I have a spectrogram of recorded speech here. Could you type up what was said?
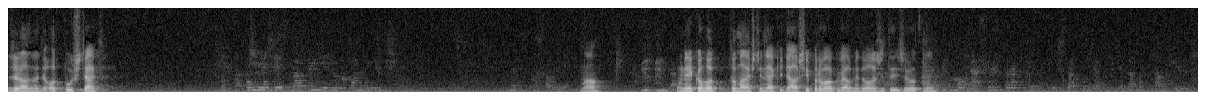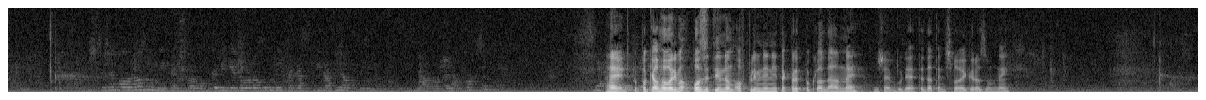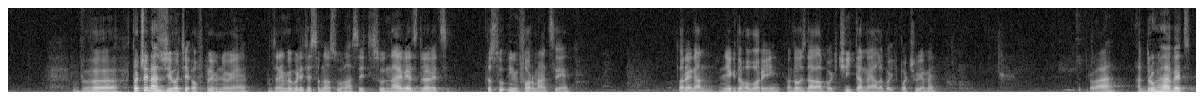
že vás vedel odpúšťať. No. U niekoho to má ešte nejaký ďalší prvok, veľmi dôležitý, životný. Hej, pokiaľ hovoríme o pozitívnom ovplyvnení, tak predpokladáme, že bude teda ten človek rozumný. v, to, čo nás v živote ovplyvňuje, zrejme budete so mnou súhlasiť, sú najviac dve veci. To sú informácie, ktoré nám niekto hovorí, odovzdáva, alebo ich čítame, alebo ich počujeme. To prvá. A druhá vec,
